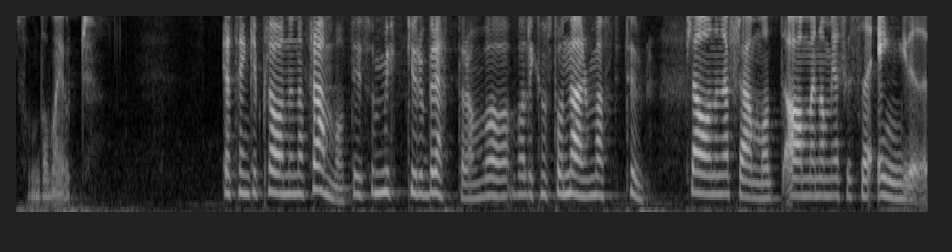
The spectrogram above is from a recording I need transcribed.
som de har gjort. Jag tänker planerna framåt, det är så mycket du berättar om. Vad, vad liksom står närmast i tur? Planerna framåt, ja men om jag ska säga en grej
